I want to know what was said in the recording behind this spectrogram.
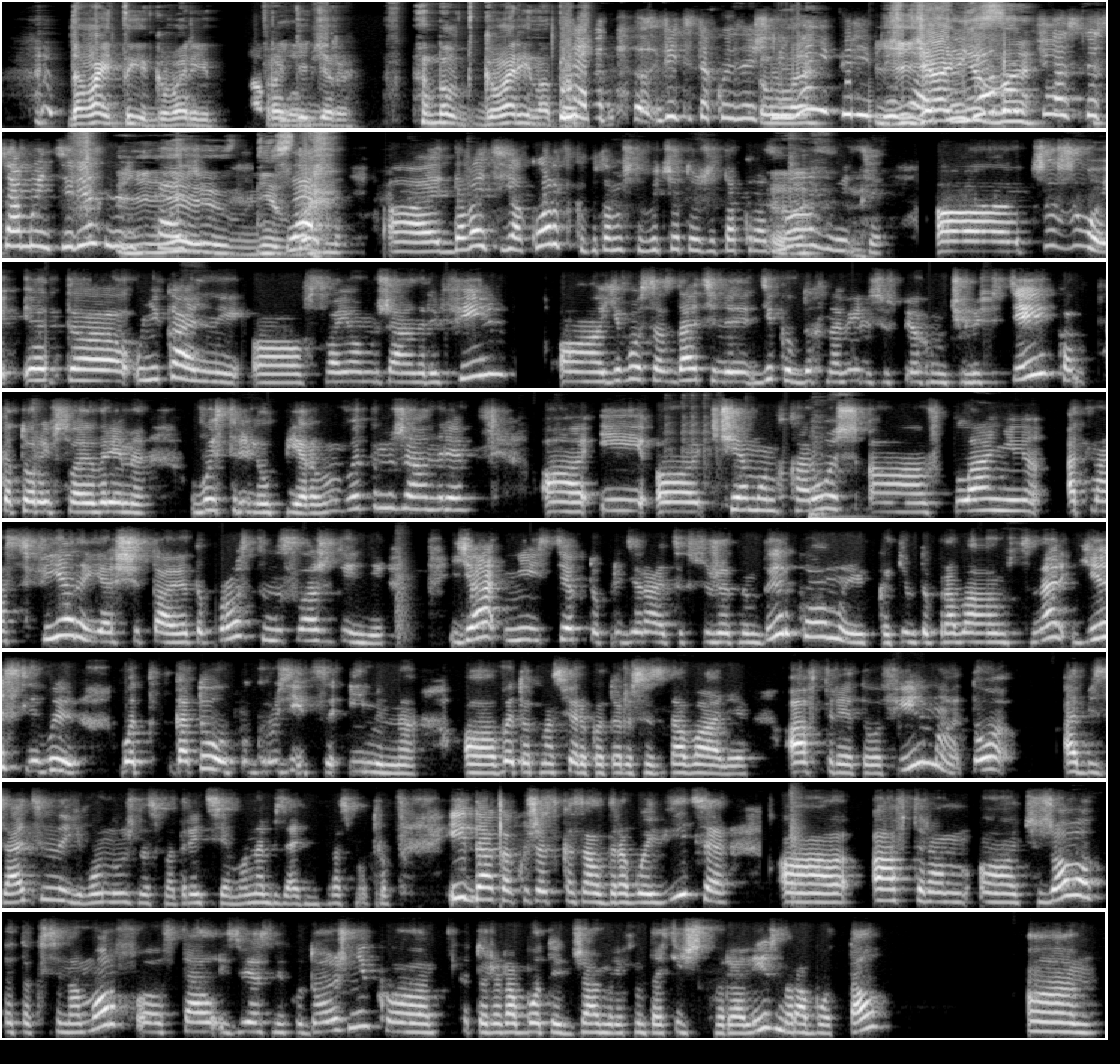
Давай ты говори про Гигера. Ну, говори, Наташа. Да, Витя такой, значит, меня не перебивать. Я не я знаю. сейчас все самое интересное расскажу. Я не знаю. Ладно, а, давайте я коротко, потому что вы что-то уже так размазываете. А, «Чужой» — это уникальный а, в своем жанре фильм. А, его создатели дико вдохновились успехом «Челюстей», который в свое время выстрелил первым в этом жанре. А, и а, чем он хорош в плане атмосферы, я считаю, это просто наслаждение. Я не из тех, кто придирается к сюжетным дыркам и к каким-то провалам в сценарии. Если вы вот готовы погрузиться именно в эту атмосферу, которую создавали авторы этого фильма, то обязательно его нужно смотреть всем, он обязательно просмотру. И да, как уже сказал дорогой Витя, а, автором а, «Чужого» это «Ксеноморф» а, стал известный художник, который работает в жанре фантастического реализма, работал. Он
